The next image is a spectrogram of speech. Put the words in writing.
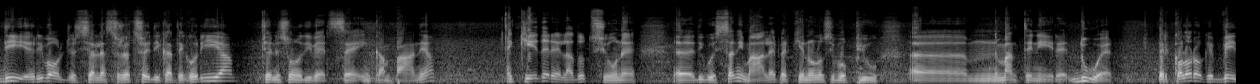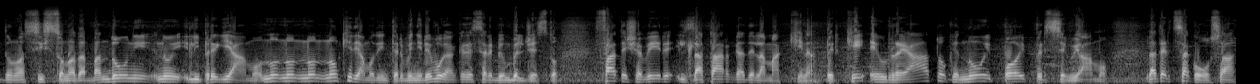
di rivolgersi alle associazioni di categoria, ce ne sono diverse in Campania, e chiedere l'adozione eh, di questo animale perché non lo si può più eh, mantenere. Due, per coloro che vedono assistono ad abbandoni noi li preghiamo, non, non, non, chiediamo di intervenire voi anche se sarebbe un bel gesto, fateci avere la targa della macchina perché è un reato che noi poi perseguiamo. La terza cosa,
